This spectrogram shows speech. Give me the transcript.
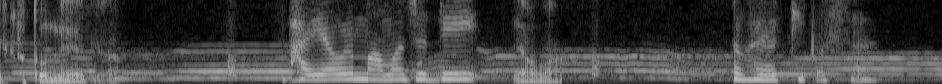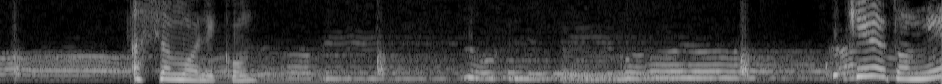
একটু তন্নি দিলাম ভাইয়া ওর মামা যদি মা। ভাইয়া ঠিক আছে। আসসালামু আলাইকুম। কে রে তন্নি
